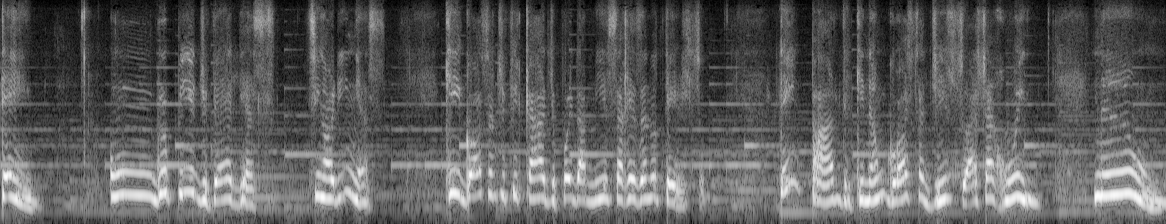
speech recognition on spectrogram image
têm um grupinho de velhas, senhorinhas, que gostam de ficar depois da missa rezando o terço. Tem padre que não gosta disso, acha ruim. Não.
